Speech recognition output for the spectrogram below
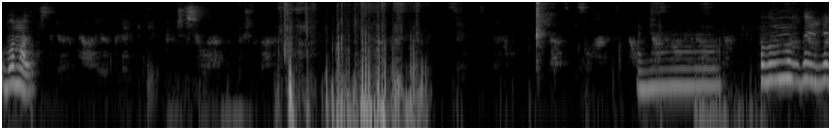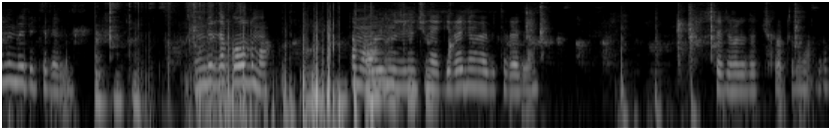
Olamaz. Havuzumuzu da yüzelim ve bitirelim. 11 dakika oldu mu? Tamam havuzumuzun içine girelim ve bitirelim. Setimizi de çıkartalım abi.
